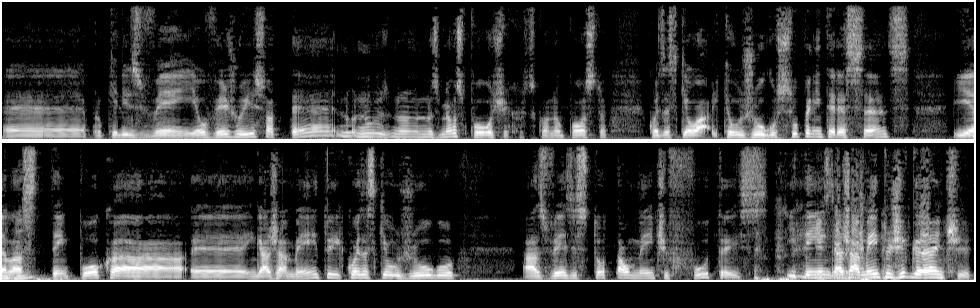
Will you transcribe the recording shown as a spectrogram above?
é, para o que eles veem. Eu vejo isso até no, no, nos meus posts, quando eu posto coisas que eu, que eu julgo super interessantes e elas uhum. têm pouca é, engajamento e coisas que eu julgo às vezes totalmente fúteis e tem é engajamento é gigante.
